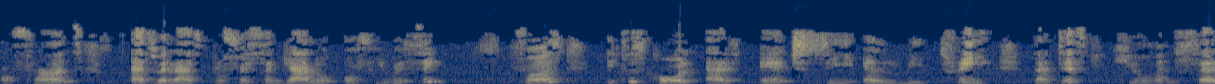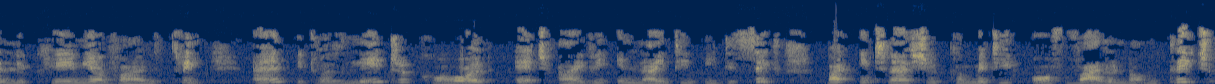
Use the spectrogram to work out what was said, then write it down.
of France as well as Professor Gallo of USA. First, it was called as HCLV3, that is Human Cell Leukemia Virus 3, and it was later called HIV in 1986 by International Committee of Viral Nomenclature.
